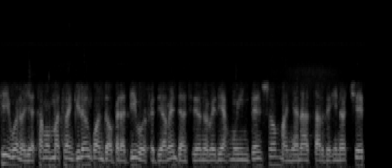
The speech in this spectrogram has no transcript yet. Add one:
sí, bueno, ya estamos más tranquilos en cuanto a operativo, efectivamente. Han sido nueve días muy intensos, mañana, tardes y noches,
